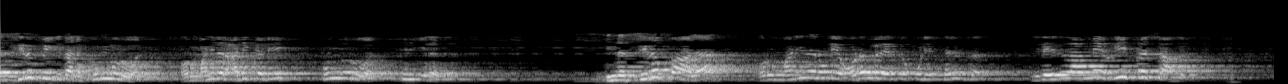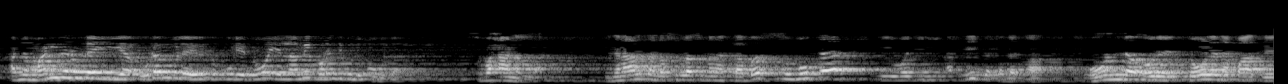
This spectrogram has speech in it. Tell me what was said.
சிறுப்பிக்கு தான புன்முறுவல் ஒரு மனிதர் அடிக்கடி புன்முறுவல் சிரிக்கிறது. இந்த சிறப்பால ஒரு மனிதனுடைய உடம்புல இருக்கக்கூடிய செல்கள் இது எல்லாமே ரீஃப்ரெஷ் ஆகுது. அந்த மனிதனுடைய உடம்புல இருக்கக்கூடிய நோய் எல்லாமே குறைஞ்சு கொண்டு போகுது. சுபகானல்ல. இதனால தான் ரசூல்லா சொன்னாங்க தபசுமுக உன்ன ஒரு தோழனை பார்த்து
